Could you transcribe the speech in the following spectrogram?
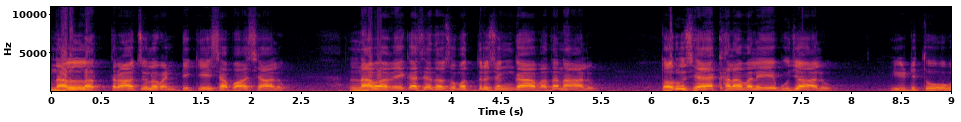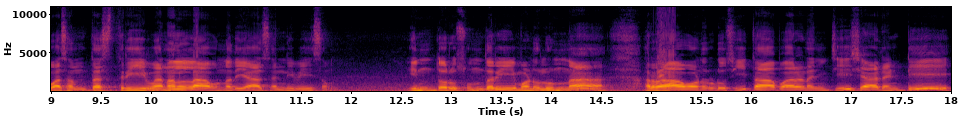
నల్ల త్రాచుల వంటి కేశపాశాలు నవ వికసిత సుమదృశంగా వదనాలు తరుశాఖల వలె భుజాలు వీటితో వసంత స్త్రీ వనంలా ఉన్నది ఆ సన్నివేశం. ఇందరు సుందరీమణులున్నా రావణుడు సీతాపహరణం చేశాడంటే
